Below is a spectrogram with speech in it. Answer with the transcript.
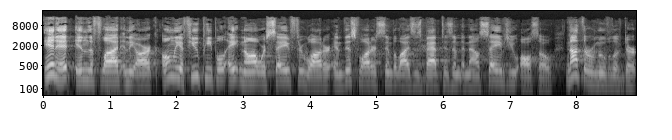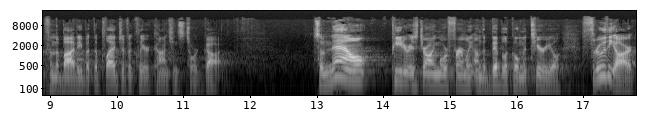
In it, in the flood, in the ark, only a few people, eight in all, were saved through water, and this water symbolizes baptism that now saves you also, not the removal of dirt from the body, but the pledge of a clear conscience toward God. So now, Peter is drawing more firmly on the biblical material through the ark,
